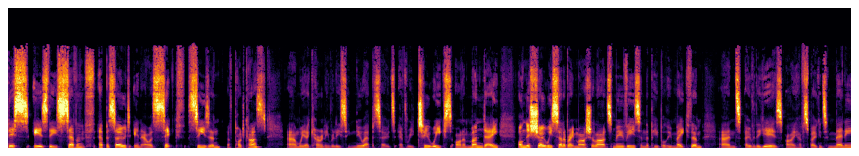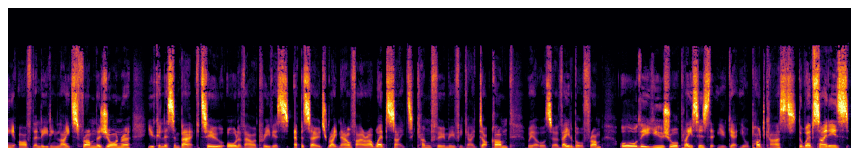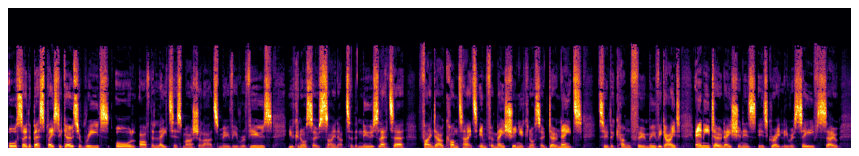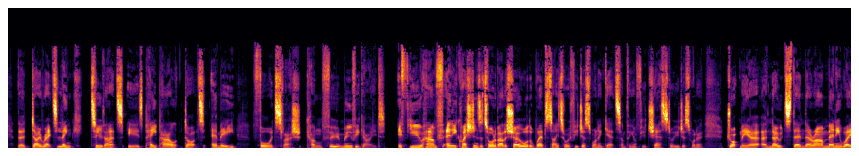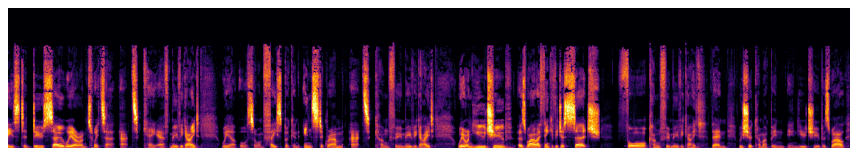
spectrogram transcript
This is the seventh episode in our sixth season of podcasts, and we are currently releasing new episodes every two weeks on a Monday. On this show, we celebrate martial arts movies and the people who make them, and over the years, I have spoken to many of the leading lights from the genre. You can listen back to all of our previous episodes right now via our website, kungfumovieguide.com. We are also available from all the usual places that you get your podcasts. The website is also the best place to go to read all of the latest martial arts movie reviews. You can also sign up to the newsletter, find our contact information. You can also donate to the Kung Fu Movie Guide. Any donation is, is greatly received, so the direct link to that is paypal.me forward slash Kung Fu Movie Guide. If you have any questions at all about the show or the website, or if you just want to get something off your chest, or you just want to drop me a, a, note, then there are many ways to do so. We are on Twitter at KF Movie Guide. We are also on Facebook and Instagram at Kung Fu Movie Guide. We're on YouTube as well. I think if you just search for Kung Fu Movie Guide, then we should come up in, in YouTube as well.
